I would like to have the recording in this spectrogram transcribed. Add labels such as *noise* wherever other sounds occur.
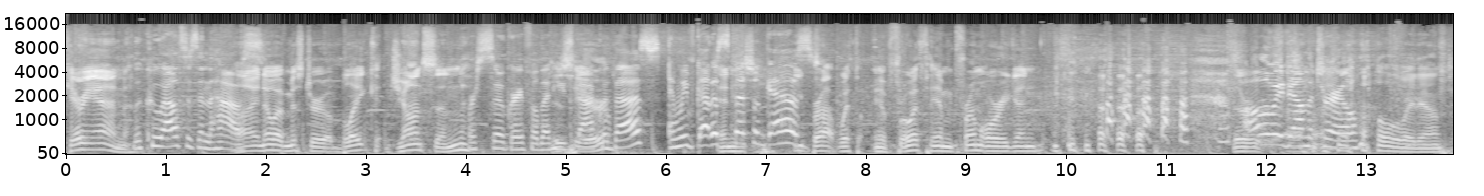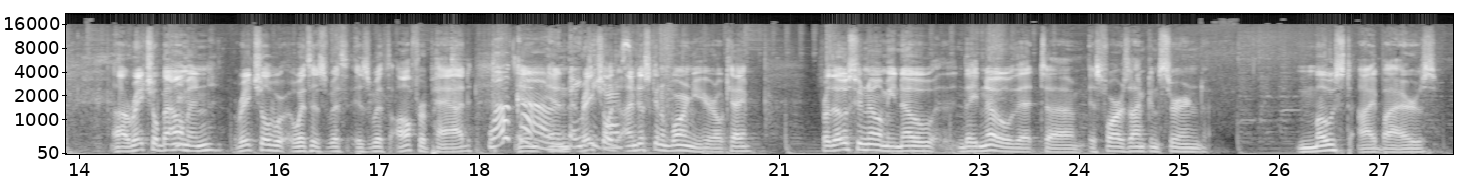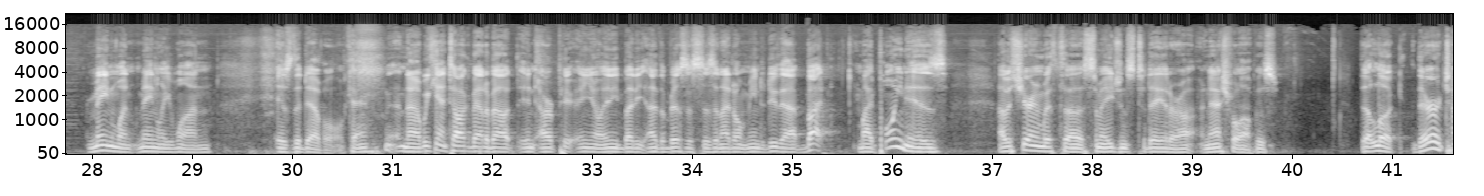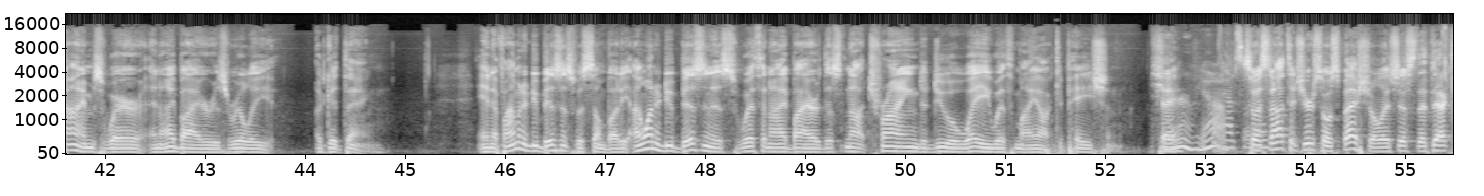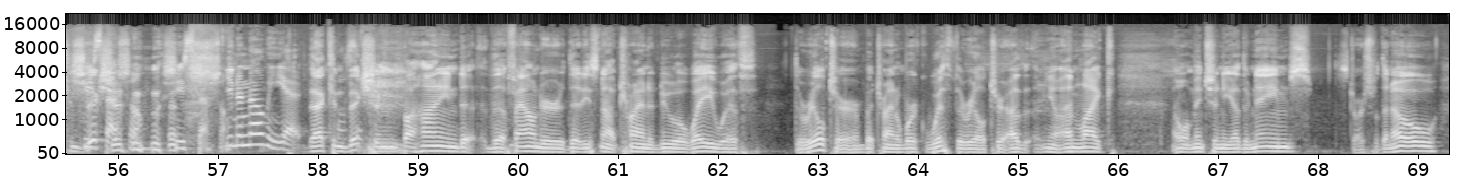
Carrie Ann. Look who else is in the house. I know it, Mr. Blake Johnson. We're so grateful that he's back with us. And we've got a and he- special guest. He brought with with him from Oregon, *laughs* all the way down the trail. *laughs* all the way down. Uh, Rachel Bauman. Rachel with is with is with OfferPad. Welcome. And, and Thank Rachel. I'm just going to warn you here, okay? For those who know me, know they know that um, as far as I'm concerned, most iBuyers, main one, mainly one, is the devil. Okay. Now we can't talk about about in our you know anybody other businesses, and I don't mean to do that. But my point is, I was sharing with uh, some agents today at our uh, Nashville office that look, there are times where an iBuyer is really a good thing. And if I'm going to do business with somebody, I want to do business with an iBuyer that's not trying to do away with my occupation. Okay? Sure, yeah. Absolutely. So it's not that you're so special. It's just that that conviction. She's conviction, special. *laughs* She's special. You don't know me yet. that conviction behind the founder that he's not trying to do away with the realtor, but trying to work with the realtor. Other, you know, unlike I won't mention any other names. Starts with an O,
